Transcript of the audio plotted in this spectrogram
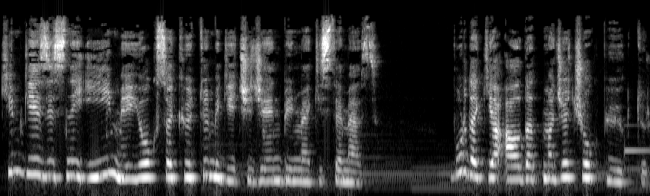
Kim gezisini iyi mi yoksa kötü mü geçeceğini bilmek istemez. Buradaki aldatmaca çok büyüktür.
